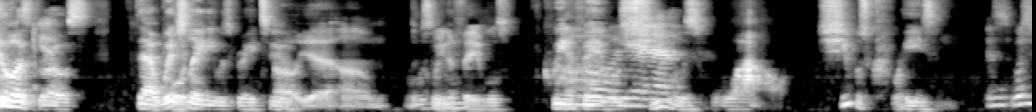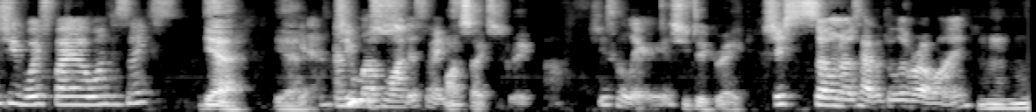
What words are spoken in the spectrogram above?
Yeah. it was gross. That witch lady was great too. Oh yeah. Um, What Queen of? Fables. Queen of Oh, Fables. yeah. She was wow. She was crazy. Is, wasn't she voiced by uh, Wanda Sykes? Yeah, yeah. Yeah. I She love was- Wanda Sykes. Wanda Sykes is great. She's hilarious. She did great. She so knows how to deliver a line. Mm-hmm.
